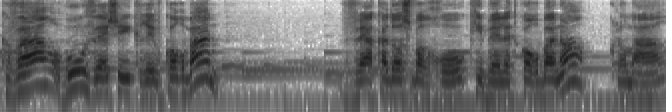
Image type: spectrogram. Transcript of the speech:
כבר הוא זה שהקריב קורבן. והקדוש ברוך הוא קיבל את קורבנו, כלומר,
